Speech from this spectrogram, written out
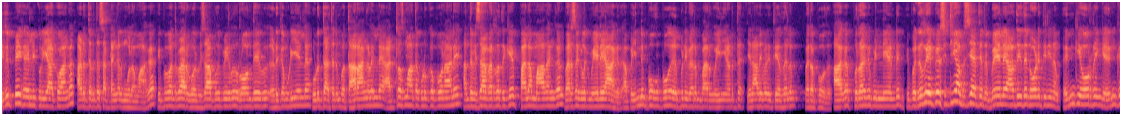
இருப்பே கேள்விக்குறியாக்குவாங்க. அடுத்தடுத்த சட்டங்கள் மூலமாக. இப்போ வந்து பாருங்க ஒரு விசா புதுப்பிக்கிறது ரோந்தேவு எடுக்க முடியல. கொடுத்தா திரும்ப தாராங்கள் இல்லை அட்ரஸ் மாத்த கொடுக்க போனாலே அந்த விசா வர்றதுக்கே பல மாதங்கள் வருஷங்களுக்கு மேலே ஆகுது. அப்ப இன்னும் போக போக எப்படி வரும் பாருங்க இனி அடுத்த ஜனாதிபதி தேர்தலும் வரப்போகுது. ஆக பிறகு பின்னேண்டு இப்ப நிறைய பேர் சிட்டியா பிஸியா தெரியும் வேலை அது இதை ஓடி திரியணும் எங்க ஓடுறீங்க? எங்க?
